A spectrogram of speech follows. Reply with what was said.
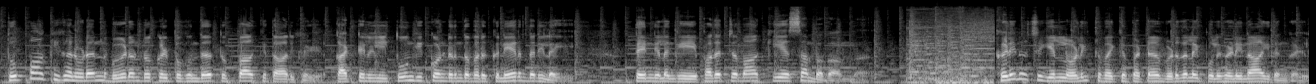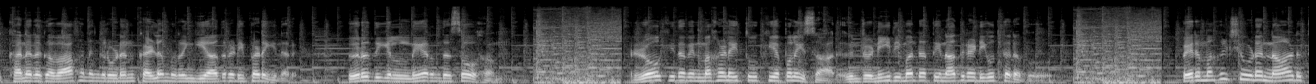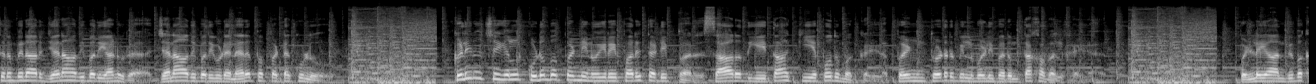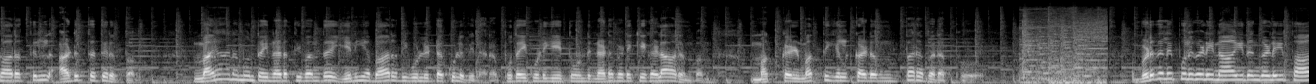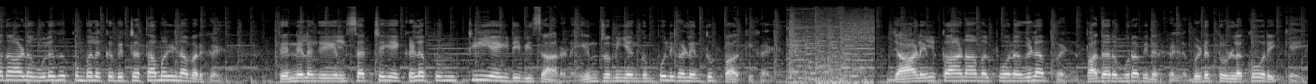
துப்பாக்கிகளுடன் வீடொன்றுக்குள் புகுந்த துப்பாக்கிதாரிகள் கட்டிலில் தூங்கிக் கொண்டிருந்தவருக்கு நேர்ந்த நிலை தென்னிலங்கையை பதற்றமாக்கிய சம்பவம். கிளிநொச்சியில் ஒழித்து வைக்கப்பட்ட விடுதலை புலிகளின் ஆயுதங்கள் கனரக வாகனங்களுடன் களமிறங்கிய அதிரடிப்படையினர் இறுதியில் நேர்ந்த சோகம். ரோஹிதவின் மகளை தூக்கிய போலீசார் இன்று நீதிமன்றத்தின் அதிரடி உத்தரவு. பெருமகிழ்ச்சியுடன் நாடு திரும்பினார் ஜனாதிபதி அனுர ஜனாதிபதியுடன் நிரப்பப்பட்ட குழு. கிளிநொச்சியில் குடும்ப பெண்ணின் உயிரை பறித்தடிப்பர் சாரதியை தாக்கிய பொதுமக்கள் பெண் தொடர்பில் வெளிவரும் தகவல்கள். பிள்ளையான் விவகாரத்தில் அடுத்த திருப்பம். மயானம் ஒன்றை நடத்தி வந்த இனிய பாரதி உள்ளிட்ட குழுவினர் புதைக்குடியை தோண்டி நடவடிக்கைகள் ஆரம்பம். மக்கள் மத்தியில் கடும் பரபரப்பு. விடுதலை புலிகளின் ஆயுதங்களை பாதாள உலக கும்பலுக்கு விற்ற தமிழ் நபர்கள். தென்னிலங்கையில் சர்ச்சையை கிளப்பும் டிஐடி விசாரணை இன்றும் இயங்கும் புலிகளின் துப்பாக்கிகள். யாழில் காணாமல் போன இளம்பெண் பதறும் உறவினர்கள் விடுத்துள்ள கோரிக்கை.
